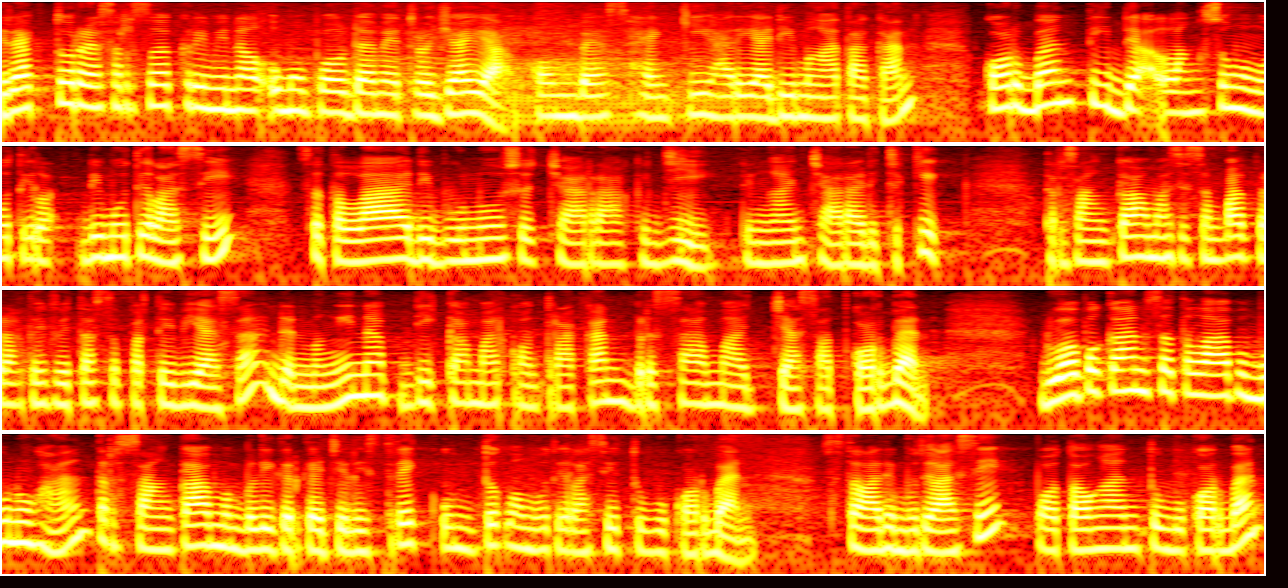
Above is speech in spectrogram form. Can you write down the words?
Direktur Reserse Kriminal Umum Polda Metro Jaya, Kombes Hengki Haryadi mengatakan korban tidak langsung dimutilasi setelah dibunuh secara keji dengan cara dicekik. Tersangka masih sempat beraktivitas seperti biasa dan menginap di kamar kontrakan bersama jasad korban. Dua pekan setelah pembunuhan, tersangka membeli gergaji listrik untuk memutilasi tubuh korban. Setelah dimutilasi, potongan tubuh korban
